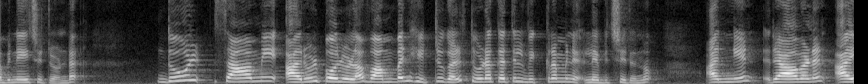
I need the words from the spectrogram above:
അഭിനയിച്ചിട്ടുണ്ട്. ധൂൾ സാമി അരുൾ പോലുള്ള വമ്പൻ ഹിറ്റുകൾ തുടക്കത്തിൽ വിക്രമിന് ലഭിച്ചിരുന്നു. അന്യൻ രാവണൻ ഐ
